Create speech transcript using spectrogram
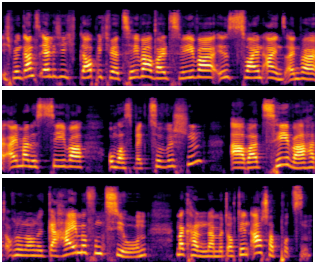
Ich bin ganz ehrlich, ich glaube, ich wäre Zewa, weil Zewa ist 2 in 1. Einfach, einmal ist Zewa, um was wegzuwischen, aber Zewa hat auch nur noch eine geheime Funktion. Man kann damit auch den Arsch abputzen.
